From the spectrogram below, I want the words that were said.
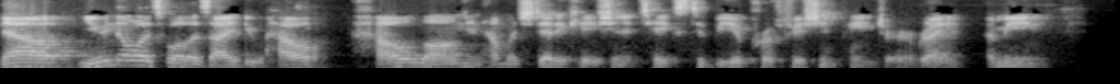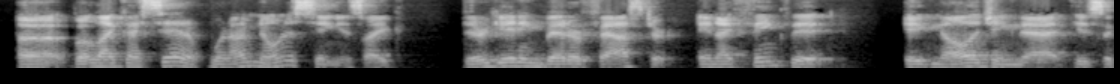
Now, you know as well as I do how how long and how much dedication it takes to be a proficient painter, right? I mean, uh, but like I said, what I'm noticing is like they're getting better faster. And I think that acknowledging that is a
